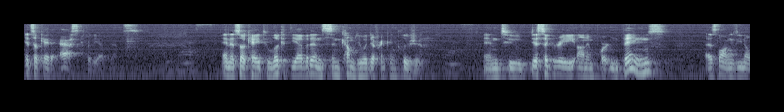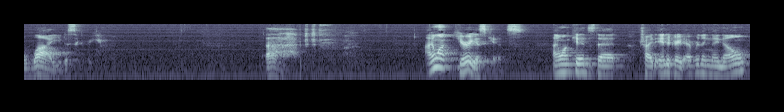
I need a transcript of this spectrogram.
it's okay to ask for the evidence. And it's okay to look at the evidence and come to a different conclusion. And to disagree on important things as long as you know why you disagree. Uh, I want curious kids. I want kids that try to integrate everything they know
